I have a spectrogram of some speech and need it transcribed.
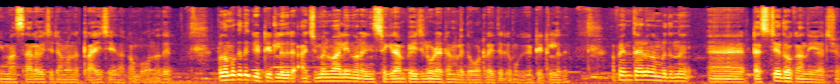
ഈ മസാല വെച്ചിട്ട് നമ്മളൊന്ന് ട്രൈ ചെയ്ത് നോക്കാൻ പോകുന്നത്. അപ്പോൾ നമുക്കിത് കിട്ടിയിട്ടുള്ളത് അജ്മൽ വാലി എന്ന് പറയുന്ന ഇൻസ്റ്റാഗ്രാം പേജിലൂടെയായിട്ട് നമ്മളിത് ഓർഡർ ചെയ്തിട്ട് നമുക്ക് കിട്ടിയിട്ടുള്ളത്. അപ്പോൾ എന്തായാലും നമ്മളിതൊന്ന് ടെസ്റ്റ് ചെയ്ത് നോക്കാമെന്ന് വിചാരിച്ചു.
